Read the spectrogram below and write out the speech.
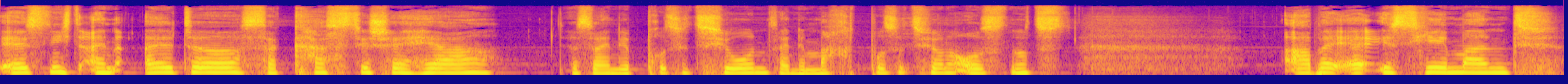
Er ist nicht ein alter, sarkastischer Herr, der seine Position, seine Machtposition ausnutzt. aber er ist jemand,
